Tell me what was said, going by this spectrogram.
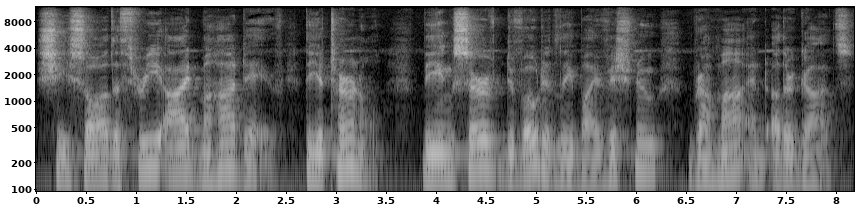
She saw the three-eyed Mahadev, the Eternal, being served devotedly by Vishnu, Brahma, and other gods.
